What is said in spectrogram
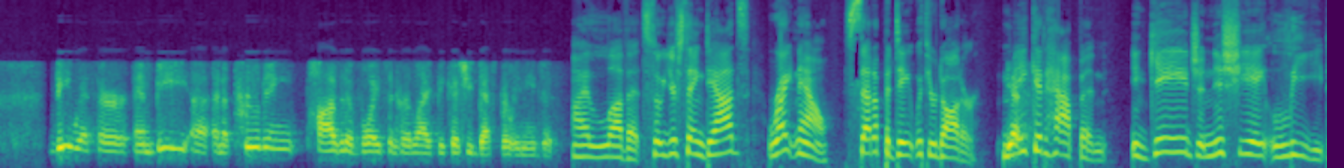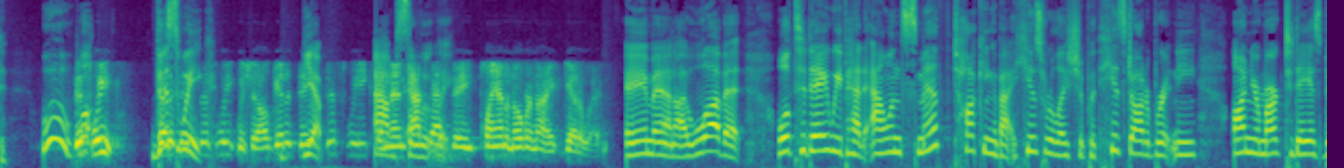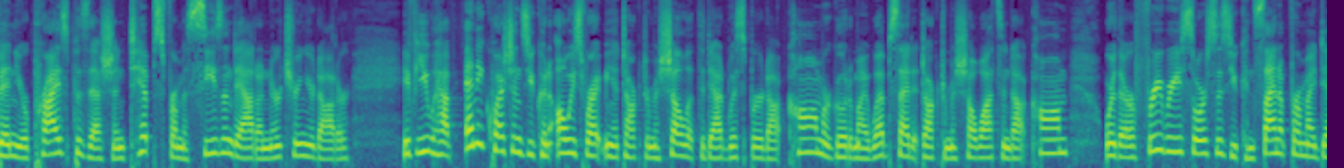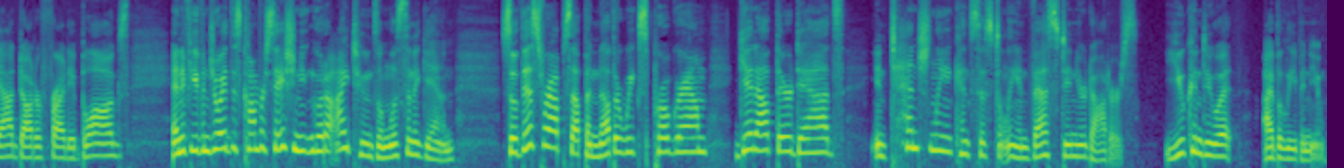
Be with her and be uh, an approving, positive voice in her life because she desperately needs it. I love it. So you're saying, dads, right now, set up a date with your daughter. Yes. Make it happen. Engage, initiate, lead. Woo, this well, week. This week. This week, Michelle. Get a date yep. this week. And Absolutely. then at that date, plan an overnight getaway. Amen. I love it. Well, today we've had Alan Smyth talking about his relationship with his daughter, Brittany. On Your Mark today has been your prized possession tips from a seasoned dad on nurturing your daughter. If you have any questions, you can always write me at Dr. Michelle at thedadwhisperer.com or go to my website at drmichellewatson.com where there are free resources. You can sign up for my Dad Daughter Friday blogs. And if you've enjoyed this conversation, you can go to iTunes and listen again. So this wraps up another week's program. Get out there, dads. Intentionally and consistently invest in your daughters. You can do it. I believe in you.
